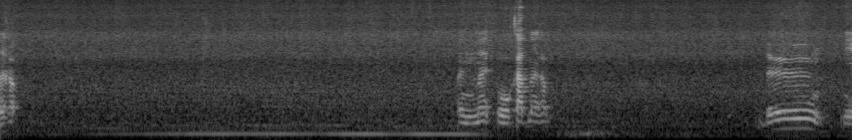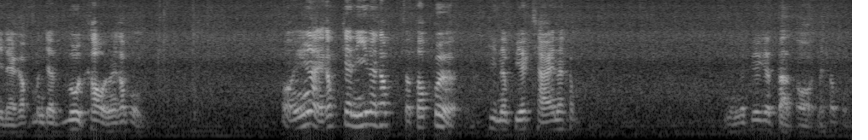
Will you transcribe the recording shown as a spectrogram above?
นะครับ มันไม่โฟกัสนะครับ ดึงนี่แหละครับ มันจะรูดเข้านะครับผมก็ง่ายๆครับแค่นี้นะครับสต็อปเปอร์ที่น้ำเปียกใช้นะครับน้ำเปียกจะตัดออกนะครับผม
